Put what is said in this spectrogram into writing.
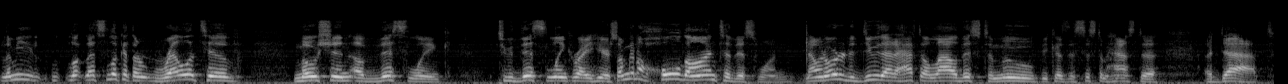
let me let's look at the relative motion of this link to this link right here. So I'm going to hold on to this one. Now in order to do that, I have to allow this to move because the system has to adapt.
